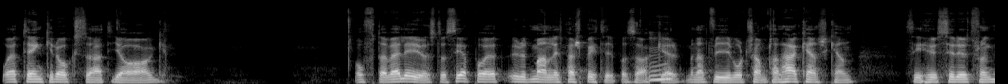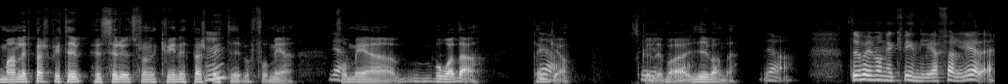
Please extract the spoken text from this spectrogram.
Och jag tänker också att jag ofta väljer just att se på ett, ur ett manligt perspektiv på saker. Mm. Men att vi i vårt samtal här kanske kan se hur ser det ut från ett manligt perspektiv, hur ser det ut från ett kvinnligt perspektiv och få med, Mm. Ja. få med båda. Tänker Ja. jag. Skulle vara bra. givande. Ja. Du har ju många kvinnliga följare.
